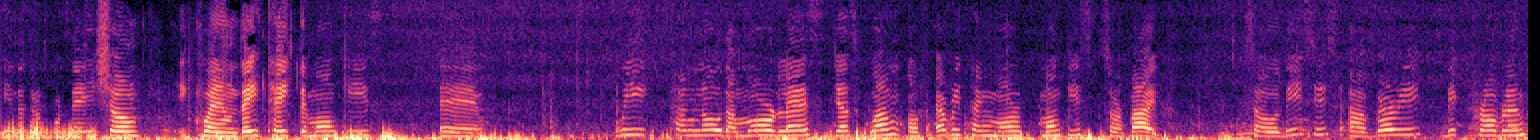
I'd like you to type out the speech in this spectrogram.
in the transportation, when they take the monkeys, um, we can know that more or less just one of every 10 more monkeys survive. So this is a very big problem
